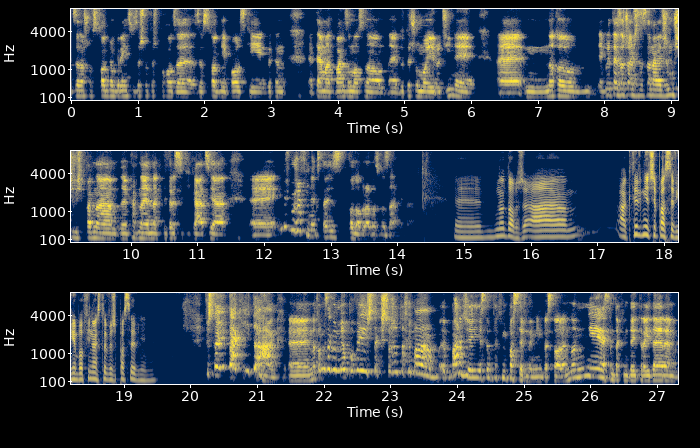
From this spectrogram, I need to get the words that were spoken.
za naszą wschodnią granicą, zresztą też pochodzę ze wschodniej Polski, jakby ten temat bardzo mocno dotyczył mojej rodziny, no to jakby też zacząłem się zastanawiać, że musi być pewna, pewna jednak dywersyfikacja i być może Finex to jest to dobre rozwiązanie. No dobrze, a aktywnie czy pasywnie? Bo Finax to wiesz pasywnie, nie? Wiesz, to i tak, i. E, natomiast jakbym miał powiedzieć tak szczerze, to chyba bardziej jestem takim pasywnym inwestorem. No nie jestem takim day traderem,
